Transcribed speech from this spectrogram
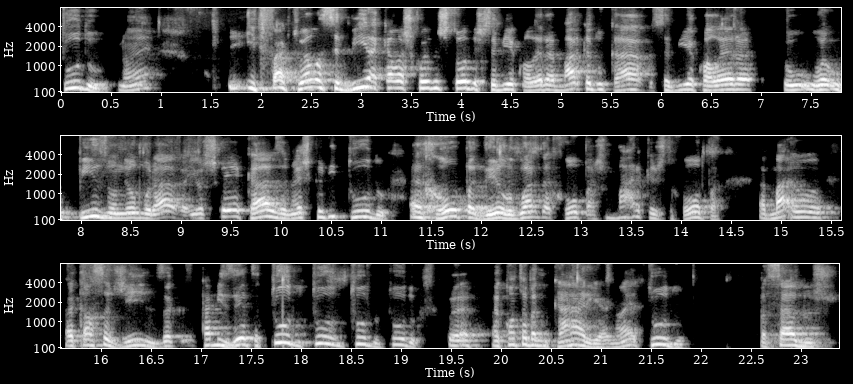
tudo, não é? E, de facto ela sabia aquelas coisas todas, sabia qual era a marca do carro, sabia qual era o, o, o piso onde ele morava. Eu cheguei a casa, não é? escrevi tudo, a roupa dele, o guarda-roupa, as marcas de roupa, a, a, calça jeans, a camiseta, tudo, tudo, tudo, tudo, a, conta bancária, não é? Tudo. Passados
